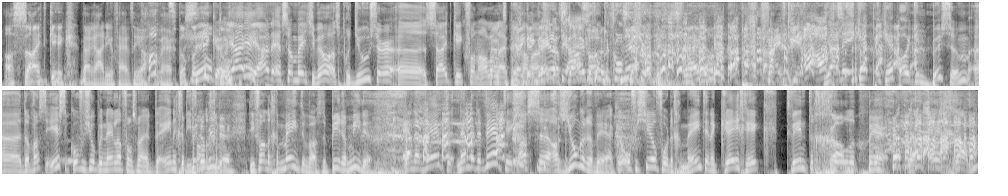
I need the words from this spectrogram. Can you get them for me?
als sidekick bij Radio 538 gewerkt. Dat Zeker. Ja, ja, ja. Echt zo'n beetje wel. Als producer, eh, sidekick van allerlei Ik denk programma's. dat hij aansloot op de coffeeshop. 538! Ja, nee, ik heb, ik heb ooit in Bussum, eh, dat was de eerste koffieshop in Nederland, volgens mij ook de enige die van de, die van de gemeente was, de piramide. En daar werkte, nee, maar daar werkte ik als, eh, als jongerenwerker, officieel voor de gemeente. En dan kreeg ik 20 gulden per, ja, gram,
